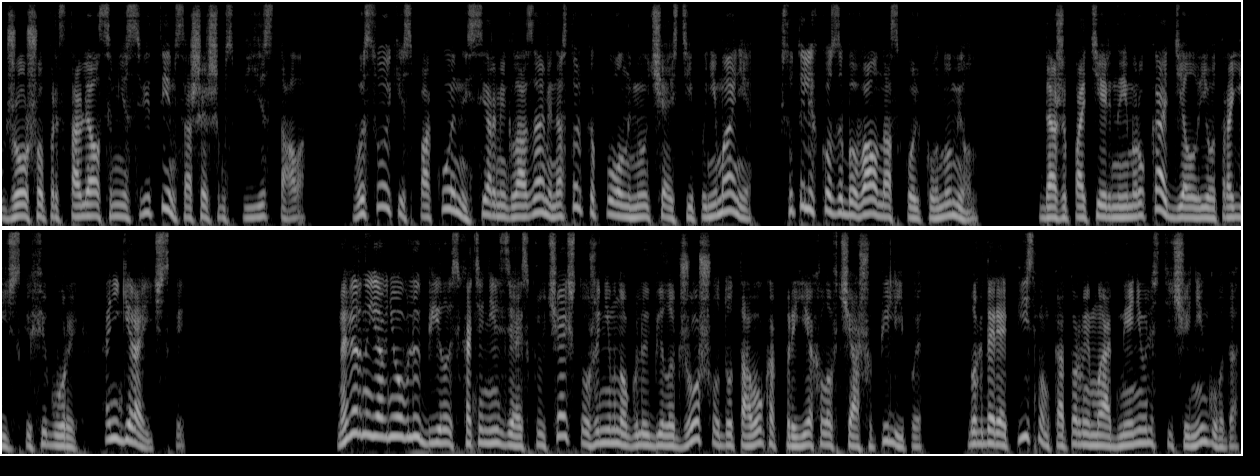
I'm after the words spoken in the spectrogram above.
Джошуа представлялся мне святым, сошедшим с пьедестала. Высокий, спокойный, с серыми глазами, настолько полными участия и понимания, что ты легко забывал, насколько он умен. Даже потерянная им рука делала его трагической фигурой, а не героической. Наверное, я в него влюбилась, хотя нельзя исключать, что уже немного любила Джошуа до того, как приехала в чашу Пилиппы, благодаря письмам, которыми мы обменивались в течение года.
